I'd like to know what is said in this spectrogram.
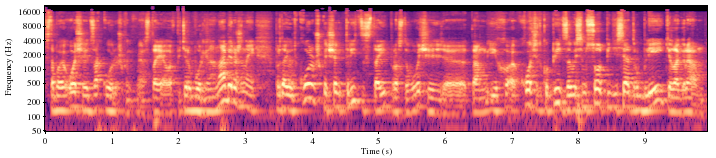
с тобой очередь за корюшкой, например, стояла в Петербурге на набережной, продают корюшку, человек 30 стоит просто в очереди, э, там их э, хочет купить за 850 рублей килограмм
